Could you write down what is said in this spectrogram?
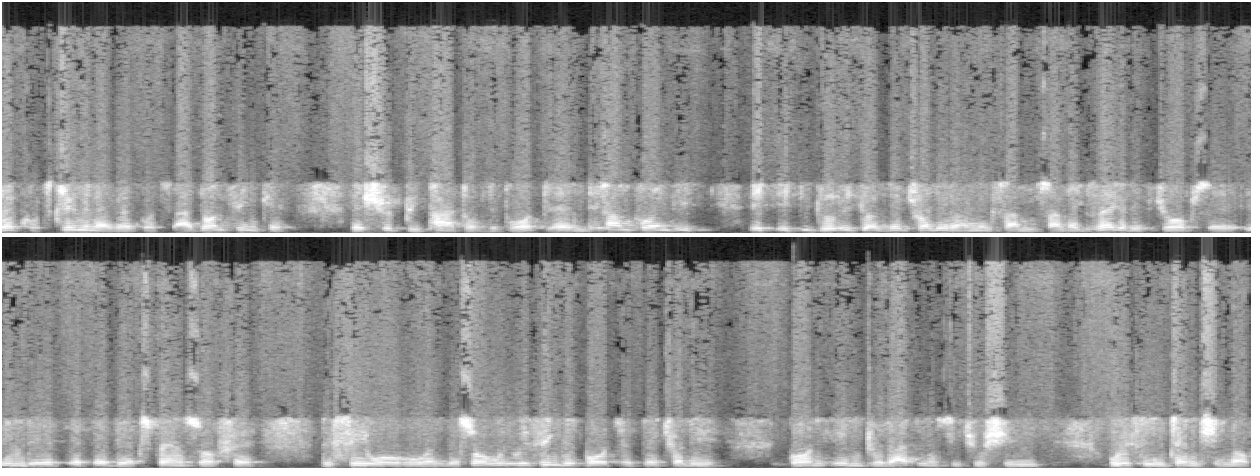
records, criminal records. I don't think uh, they should be part of the board. And at some point, it it, it, it was actually running some, some executive jobs uh, in the, at, at, the expense of uh, the CEO who was there. So we, we think the board had actually gone into that institution with the intention of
